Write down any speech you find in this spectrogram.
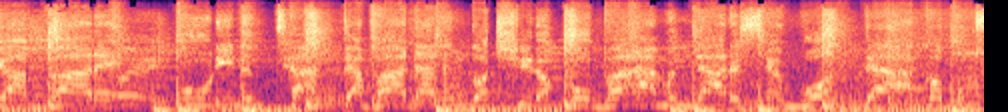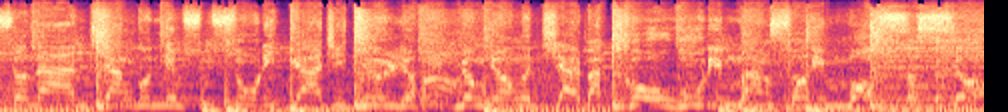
철갑 아래 우리는 바다는 거칠었고 바람은 나를 세웠다. 거북선 한 장군님 숨소리까지 들려. 명령은 짧았고 우리 망설임 없었어.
